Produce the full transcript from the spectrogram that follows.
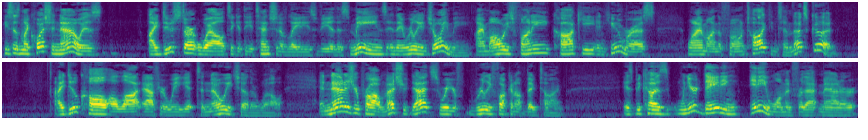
He says, My question now is I do start well to get the attention of ladies via this means, and they really enjoy me. I'm always funny, cocky, and humorous when I'm on the phone talking to him. That's good. I do call a lot after we get to know each other well. And that is your problem. That's your, that's where you're really fucking up big time is because when you're dating any woman for that matter,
